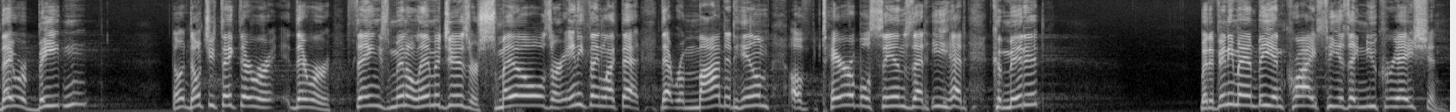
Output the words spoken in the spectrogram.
they were beaten. Don't, don't you think there were, there were things, mental images or smells or anything like that, that reminded him of terrible sins that he had committed? But if any man be in Christ, he is a new creation.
